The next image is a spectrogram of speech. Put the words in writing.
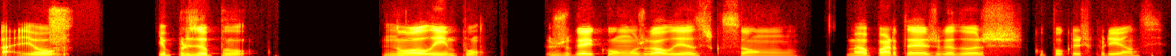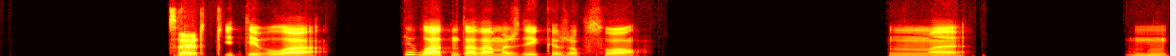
Mas eu, eu, por exemplo, no Olimpo joguei com os gauleses que são a maior parte é jogadores com pouca experiência Certo. e estive lá, estive lá a tentar dar umas dicas ao pessoal. Mas hum,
